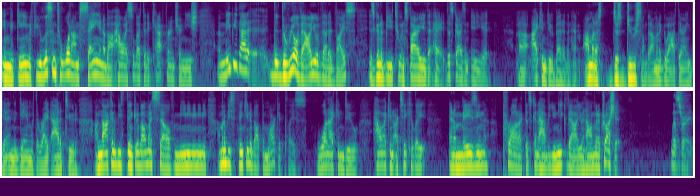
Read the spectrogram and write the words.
in the game. If you listen to what I'm saying about how I selected a cat furniture niche, uh, maybe that uh, the, the real value of that advice is going to be to inspire you that hey, this guy's an idiot uh, I can do better than him. I'm going to just do something. I'm going to go out there and get in the game with the right attitude. I'm not going to be thinking about myself, me, me, me, me, me. I'm going to be thinking about the marketplace, what I can do, how I can articulate an amazing product that's going to have a unique value, and how I'm going to crush it. That's right.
